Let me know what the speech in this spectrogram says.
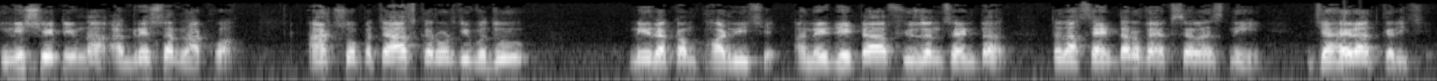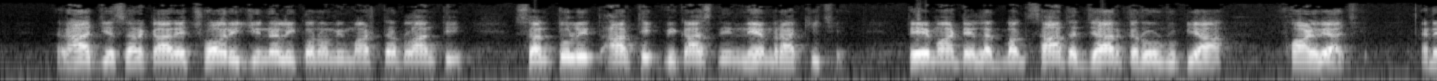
ઇનિશિયેટિવના અગ્રેસર રાખવા આઠસો પચાસ કરોડથી વધુની રકમ ફાળવી છે અને ડેટા ફ્યુઝન સેન્ટર તથા સેન્ટર ઓફ એક્સેલન્સની જાહેરાત કરી છે. રાજ્ય સરકારે છ રિજિયનલ ઇકોનોમી માસ્ટર પ્લાનથી સંતુલિત આર્થિક વિકાસની નેમ રાખી છે. તે માટે લગભગ સાત હજાર કરોડ રૂપિયા ફાળવ્યા છે અને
